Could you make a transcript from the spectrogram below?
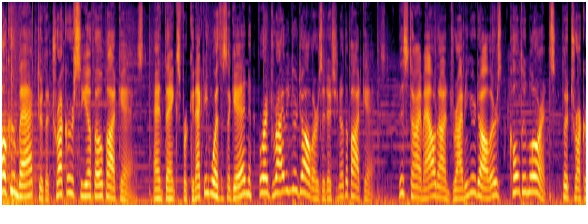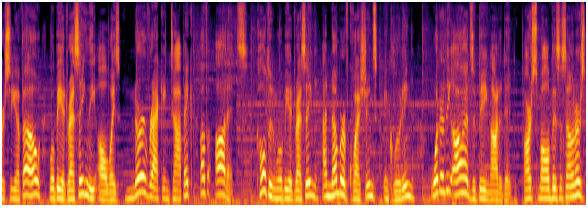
Welcome back to the Trucker CFO Podcast, and thanks for connecting with us again for a Driving Your Dollars edition of the podcast. This time out on Driving Your Dollars, Colton Lawrence, the trucker CFO, will be addressing the always nerve wracking topic of audits. Colton will be addressing a number of questions, including what are the odds of being audited? Are small business owners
